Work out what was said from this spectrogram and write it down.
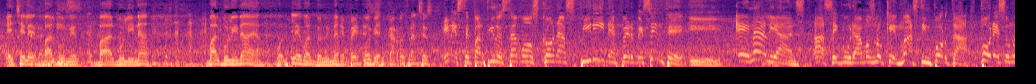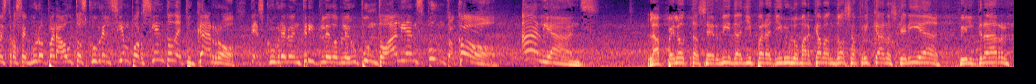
Échele valvulina. Valvulina, ponele valvulina. Depende Muy de bien. su carro francés. En este partido estamos con aspirina efervescente y en Allianz aseguramos lo que más te importa. Por eso nuestro seguro para autos cubre el 100% de tu carro. Descúbrelo en www.allianz.co. Allianz. La pelota servida allí para Giroud, lo marcaban dos africanos, quería filtrar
